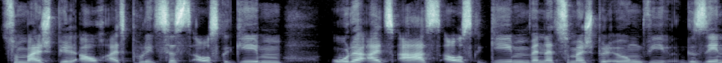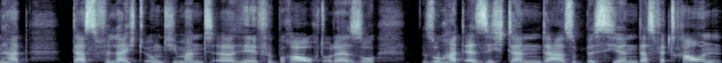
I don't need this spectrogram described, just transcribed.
zum Beispiel auch als Polizist ausgegeben oder als Arzt ausgegeben, wenn er zum Beispiel irgendwie gesehen hat, dass vielleicht irgendjemand äh, Hilfe braucht oder so. So hat er sich dann da so ein bisschen das Vertrauen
